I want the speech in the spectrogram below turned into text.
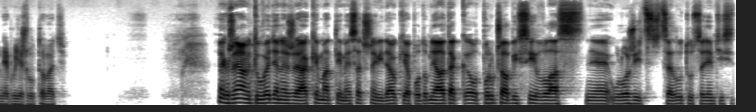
nebudeš lutovať. Takže nemáme tu uvedené, že aké má tie mesačné výdavky a podobne, ale tak odporúčal by si vlastne uložiť celú tú 7000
